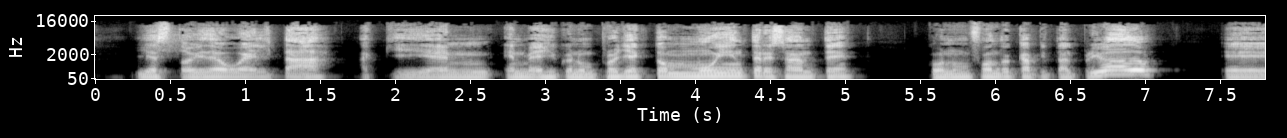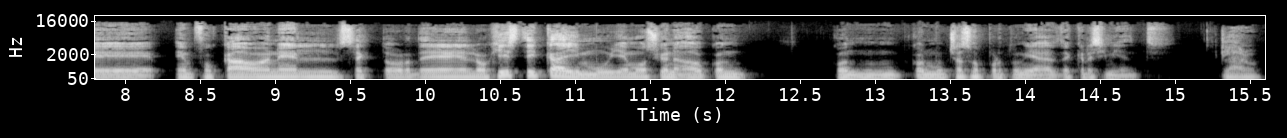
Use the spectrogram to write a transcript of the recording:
y estoy de vuelta aquí en, en México en un proyecto muy interesante con un fondo de capital privado. eh, enfocado en el sector de logística y muy emocionado con, con, con muchas oportunidades de crecimiento. Claro.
